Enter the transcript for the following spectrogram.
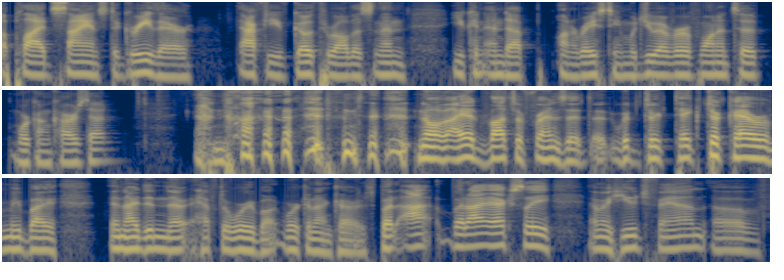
applied science degree there after you go through all this, and then you can end up on a race team. Would you ever have wanted to work on cars, Dad? no, I had lots of friends that would t- take took care of me by, and I didn't have to worry about working on cars. But I, but I actually am a huge fan of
